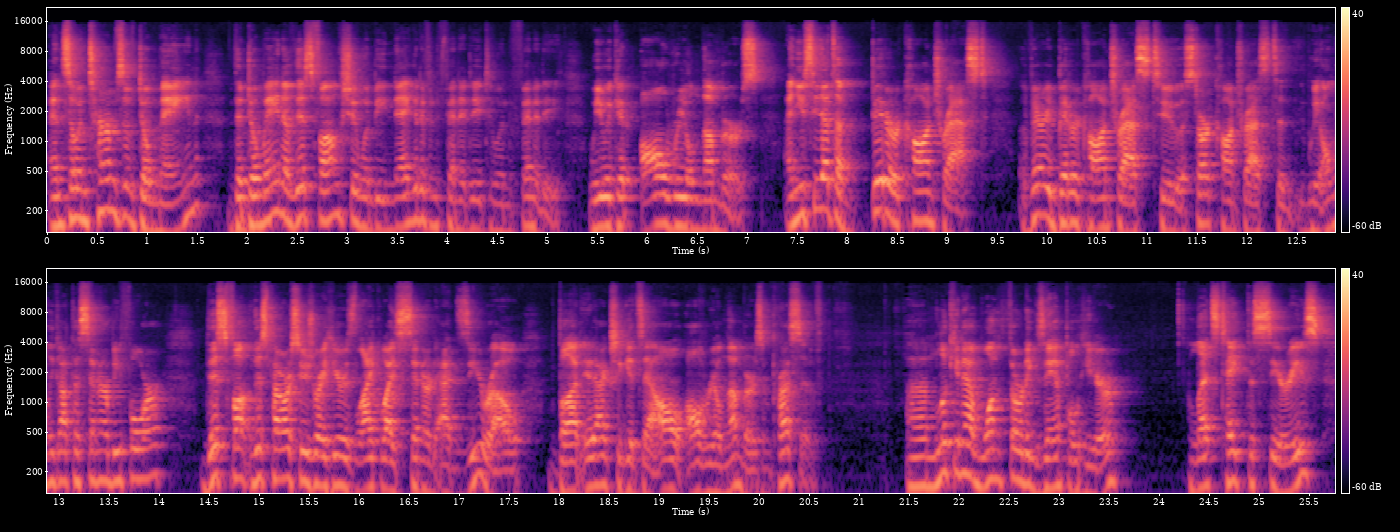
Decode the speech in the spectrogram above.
And so in terms of domain, the domain of this function would be negative infinity to infinity. We would get all real numbers. And you see that's a bitter contrast a very bitter contrast to a stark contrast to we only got the center before. This this power series right here is likewise centered at zero, but it actually gets at all all real numbers. Impressive. Um, looking at one third example here, let's take the series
